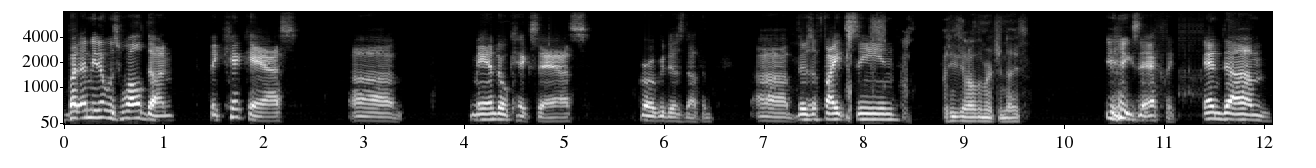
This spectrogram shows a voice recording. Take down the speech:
but I mean, it was well done. They kick ass. Uh, Mando kicks ass. Grogu does nothing. Uh, there's a fight scene. but he's got all the merchandise. Yeah, exactly. And um,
